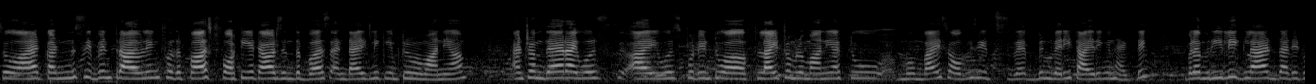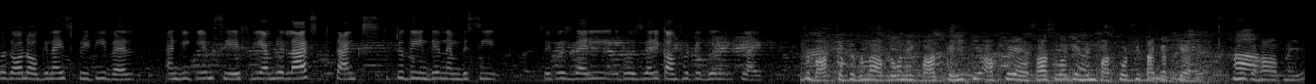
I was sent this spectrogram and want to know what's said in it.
So I had continuously been traveling for the past 48 hours in the bus and directly came to Romania. And from there, I was I was put into a flight from Romania to Mumbai. So obviously, it's been very tiring and hectic. But I'm really glad that it was all organized pretty well and we came safely. I'm relaxed thanks to the Indian embassy. So it was very it was very comfortable flight. से बात करते समय आप लोगों ने एक बात कही कि आपको एहसास हुआ कि इंडियन पासपोर्ट की ताकत क्या है? क्यों हाँ। कहा आपने ये?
